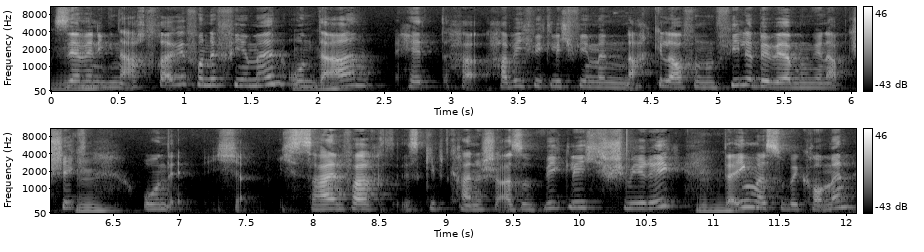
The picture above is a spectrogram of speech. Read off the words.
sehr wenig Nachfrage von den Firmen und dann hätt- ha, habe ich wirklich Firmen nachgelaufen und viele Bewerbungen abgeschickt und ich, ich sah einfach, es gibt keine Chance, also wirklich schwierig, da irgendwas zu bekommen.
